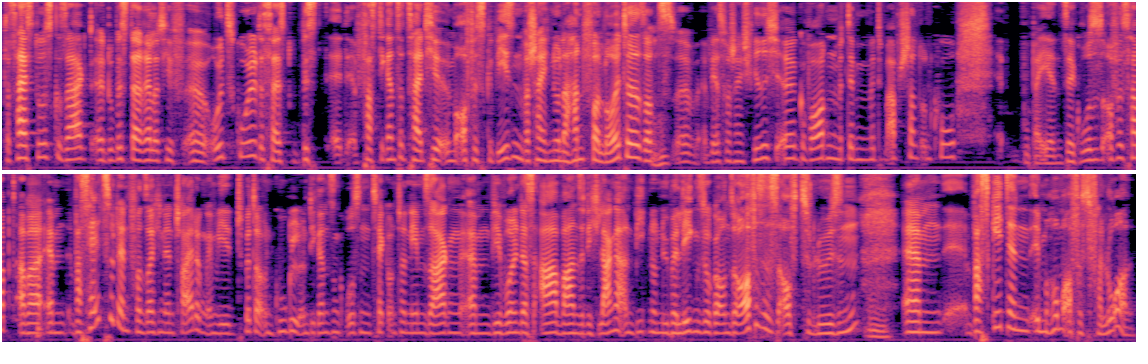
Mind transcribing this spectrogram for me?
Das heißt, du hast gesagt, äh, du bist da relativ äh, oldschool. Das heißt, du bist äh, fast die ganze Zeit hier im Office gewesen. Wahrscheinlich nur eine Handvoll Leute, sonst mhm. äh, wäre es wahrscheinlich schwierig äh, geworden mit dem mit dem Abstand und Co. Wobei ihr ein sehr großes Office habt. Aber ähm, was hältst du denn von solchen Entscheidungen, wie Twitter und Google und die ganzen großen Tech-Unternehmen sagen, ähm, wir wollen das A wahnsinnig lange anbieten und überlegen sogar unsere Offices aufzulösen. Mhm. Ähm, was geht denn im Homeoffice verloren?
